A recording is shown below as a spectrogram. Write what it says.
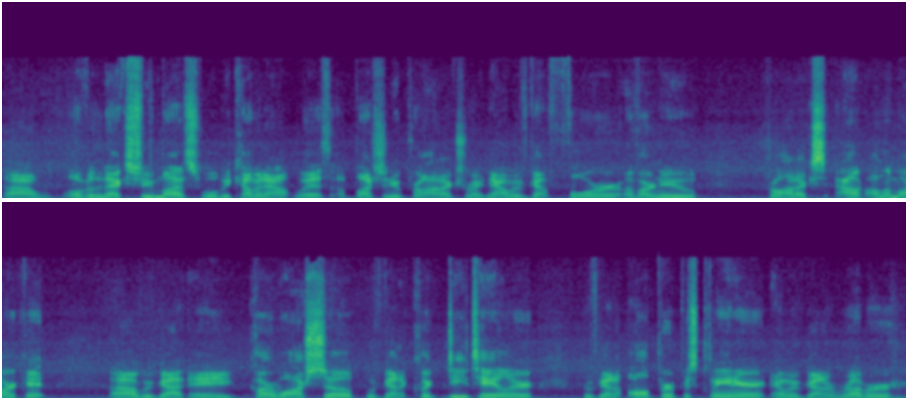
uh, over the next few months, we'll be coming out with a bunch of new products. Right now, we've got four of our new products out on the market. Uh, we've got a car wash soap, we've got a quick detailer, we've got an all-purpose cleaner, and we've got a rubber,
